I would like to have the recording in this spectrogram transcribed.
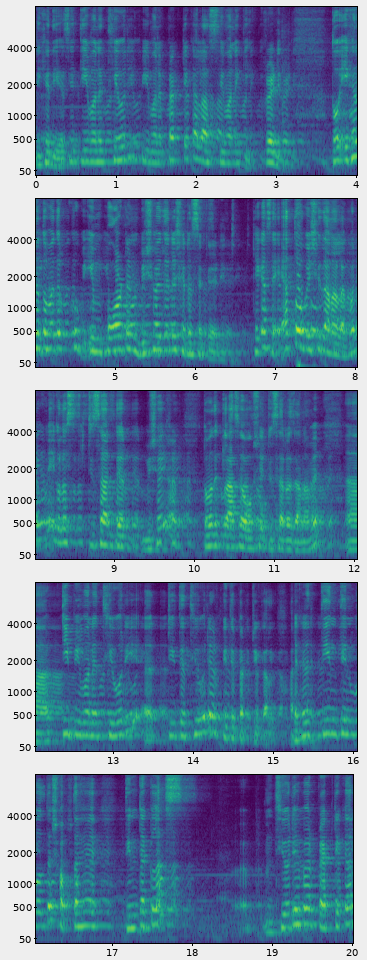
লিখে দিয়েছি। টি মানে থিওরি পি মানে প্র্যাকটিক্যাল আর সি মানে কি? ক্রেডিট তো এখানে তোমাদের খুব ইম্পর্টেন্ট বিষয় যেটা সেটা হচ্ছে ক্রেডিট ঠিক আছে? এত বেশি জানা লাগবে না, এখানে এগুলো টিচারদের বিষয়, আর তোমাদের ক্লাসে অবশ্যই টিচাররা জানাবে। টিপি মানে থিওরি টিতে থিওরি আর পিতে প্র্যাকটিক্যাল আর এখানে তিন তিন বলতে সপ্তাহে তিনটা ক্লাস থিওরি হবে আর প্র্যাকটিক্যাল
